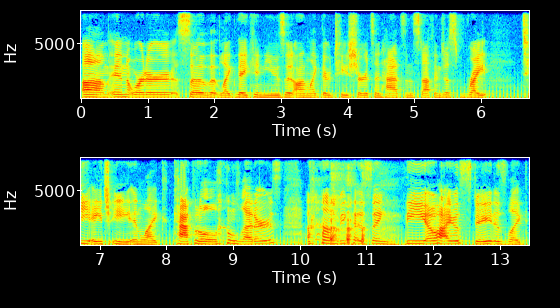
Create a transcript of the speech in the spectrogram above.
um, in order so that like they can use it on like their t-shirts and hats and stuff and just write T-H-E in like capital letters um, because saying the Ohio State is like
